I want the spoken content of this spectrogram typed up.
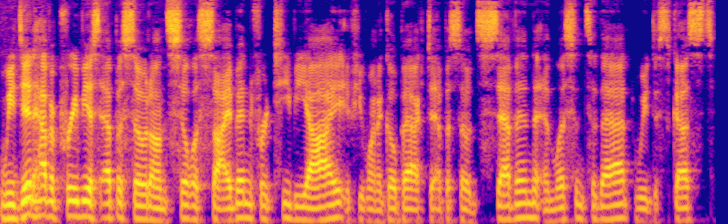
We did have a previous episode on psilocybin for TBI. If you want to go back to episode seven and listen to that, we discussed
